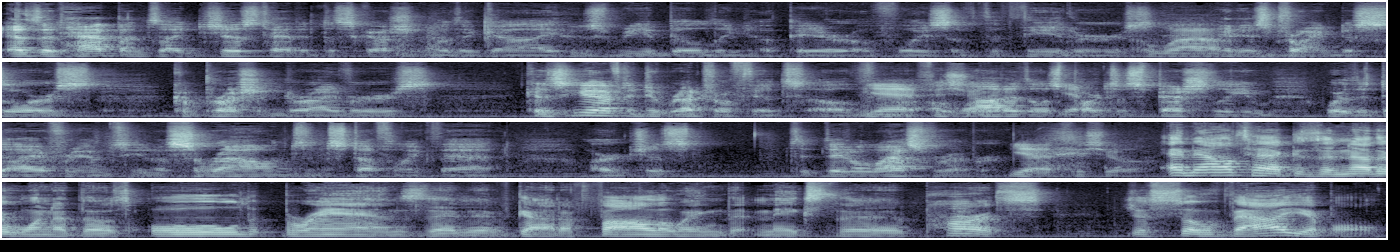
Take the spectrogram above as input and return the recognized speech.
as it happens, I just had a discussion with a guy who's rebuilding a pair of Voice of the Theaters. Oh, wow. And is trying to source compression drivers because you have to do retrofits of Yeah, a sure. lot of those Yeah. parts, especially where the diaphragms, you know, surrounds and stuff like that are just they don't last forever. Yeah, for sure. And Altec is another one of those old brands that have got a following that makes the parts just so valuable.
